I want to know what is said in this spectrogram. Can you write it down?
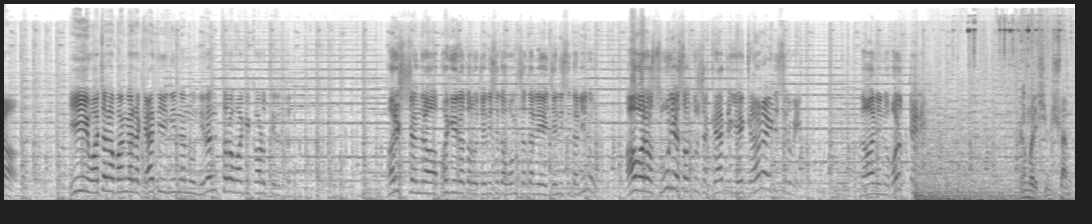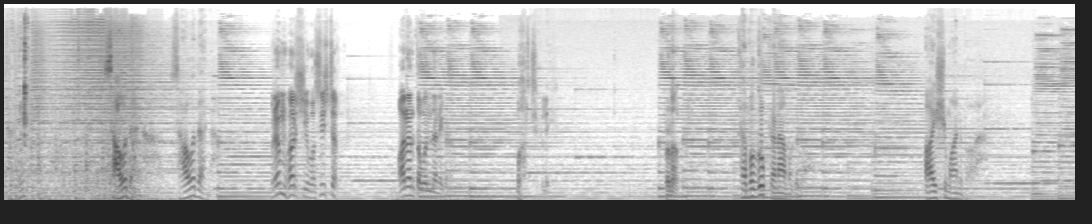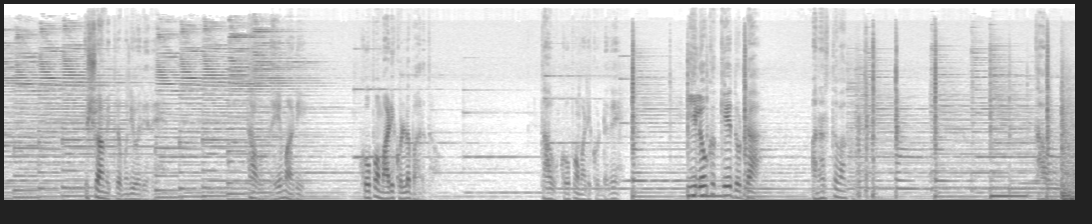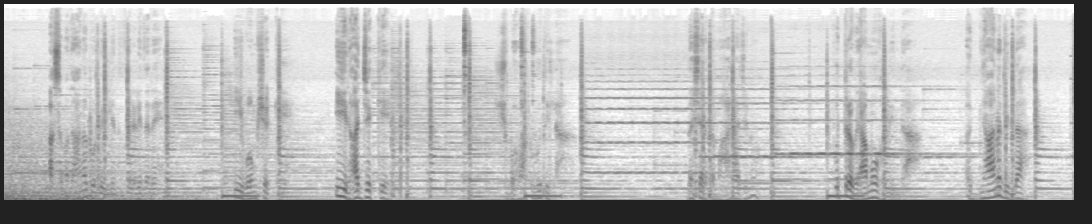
ಈ ವಚನ ಭಂಗದ ಖ್ಯಾತಿ ನಿನ್ನನ್ನು ನಿರಂತರವಾಗಿ ಕಾಡುತ್ತಿರುತ್ತದೆ. ಹರಿಶ್ಚಂದ್ರ ಭಗೀರಥರು ಜನಿಸಿದ ವಂಶದಲ್ಲಿ ಜನಿಸಿದ ನೀನು ಅವರ ಸೂರ್ಯ ಸದೃಶ ಖ್ಯಾತಿಗೆ ಗ್ರಹಣ ಇಡಿಸಿರುವೆ. ನಾನಿನ್ನು ಬರುತ್ತೇನೆ. ಬ್ರಹ್ಮರ್ಷಿ ವಿಶ್ವಾಮಿತ್ರರೇ ಸಾವಧಾನ ಸಾವಧಾನ. ಬ್ರಹ್ಮರ್ಷಿ ವಸಿಷ್ಠ ಅನಂತ ವಂದನೆಗಳು. ಮಹರ್ಷಿಗಳೇ ಪ್ರಣಾಮ ತಮಗೂ ಪ್ರಣಾಮಗಳು. ಆಯುಷ್ಮಾನ್ ಭವ. ವಿಶ್ವಾಮಿತ್ರ ಮುನಿವರ್ಯರೇ ತಾವು ದಯಮಾಡಿ ಕೋಪ ಮಾಡಿಕೊಳ್ಳಬಾರದು. ತಾವು ಕೋಪ ಮಾಡಿಕೊಂಡರೆ ಈ ಲೋಕಕ್ಕೆ ದೊಡ್ಡ ಅನರ್ಥವಾಗುವುದು. ತಾವು ಅಸಮಾಧಾನಗೊಂಡು ಇಲ್ಲಿಂದ ತೆರಳಿದರೆ ಈ ವಂಶಕ್ಕೆ, ಈ ರಾಜ್ಯಕ್ಕೆ ಶುಭವಾಗುವುದಿಲ್ಲ. ದಶರಥ ಮಹಾರಾಜನು ಪುತ್ರ ವ್ಯಾಮೋಹದಿಂದ ಅಜ್ಞಾನದಿಂದ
